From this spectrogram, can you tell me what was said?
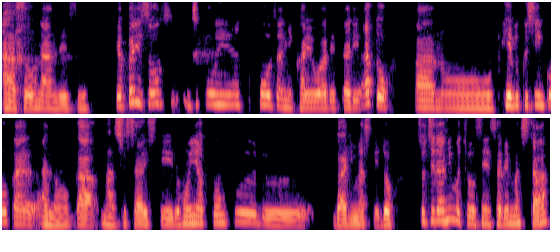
ああ、そうなんですね。やっぱりそう、翻訳講座に通われたり、あと、あの、慶福振興会、あの、が、まあ、主催している翻訳コンクールがありますけど、そちらにも挑戦されました？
